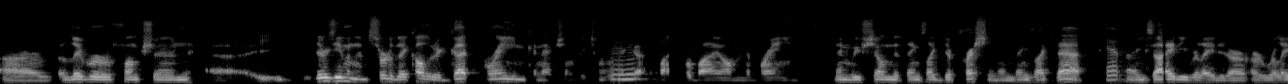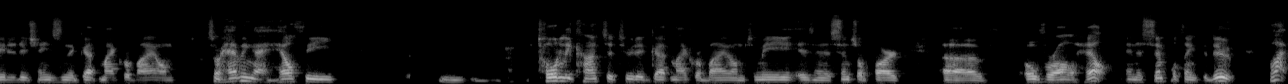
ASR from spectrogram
our liver function. Uh, there's even a sort of they call it a gut brain connection between mm-hmm. the gut microbiome and the brain. And we've shown that things like depression and things like that, yep. uh, anxiety related, are, are related to changes in the gut microbiome. So having a healthy, totally constituted gut microbiome to me is an essential part of overall health and a simple thing to do. But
